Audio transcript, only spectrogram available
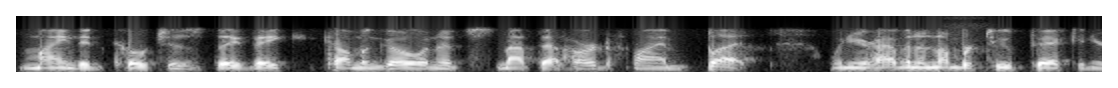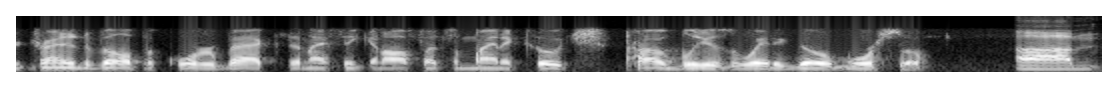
minded coaches. They they come and go, and it's not that hard to find. But when you're having a number two pick and you're trying to develop a quarterback, then I think an offensive minded coach probably is the way to go more so. Um,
